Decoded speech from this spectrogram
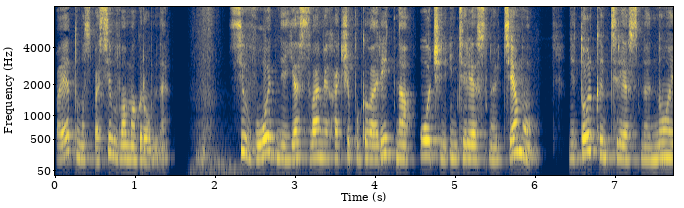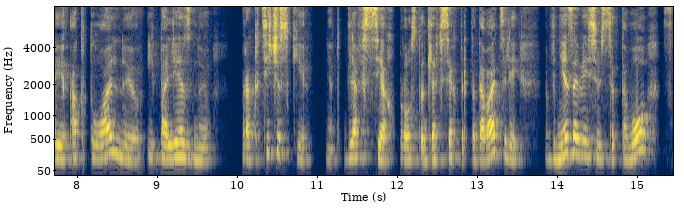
Поэтому спасибо вам огромное. Сегодня я с вами хочу поговорить на очень интересную тему, не только интересную, но и актуальную и полезную практически, нет, для всех, просто для всех преподавателей, вне зависимости от того, с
